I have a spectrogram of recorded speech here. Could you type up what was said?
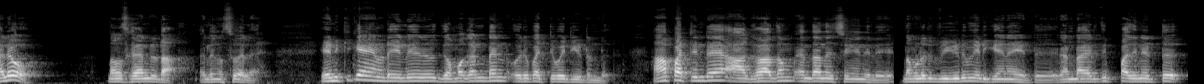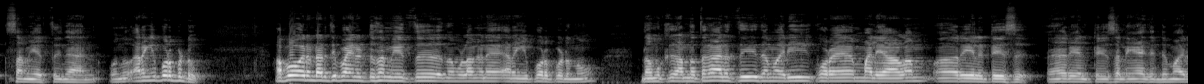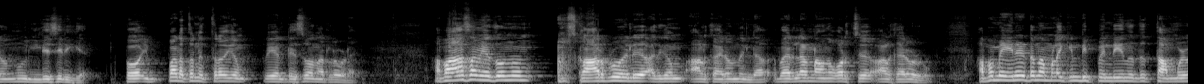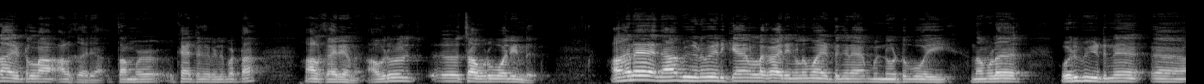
Hello. നമസ്കാരം ചേട്ടാ അല്ലെങ്കിൽ സുഖല്ലേ? എനിക്ക് കാനഡയിൽ ഒരു ഗമകണ്ഠൻ ഒരു പറ്റ് പറ്റിയിട്ടുണ്ട്. ആ പറ്റിന്റെ ആഘാതം എന്താണെന്ന് വെച്ച് കഴിഞ്ഞാൽ നമ്മളൊരു വീട് മേടിക്കാനായിട്ട് രണ്ടായിരത്തി പതിനെട്ട് സമയത്ത് ഞാൻ ഒന്ന് ഇറങ്ങി പുറപ്പെട്ടു. അപ്പോൾ രണ്ടായിരത്തി പതിനെട്ട് സമയത്ത് നമ്മളങ്ങനെ ഇറങ്ങി പുറപ്പെടുന്നു. നമുക്ക് അന്നത്തെ കാലത്ത് ഇതേമാതിരി കുറേ മലയാളം റിയലിറ്റേഴ്സ് റിയലിറ്റേഴ്സ് അല്ലെങ്കിൽ ഏജന്റുമാരൊന്നും ഇല്ല ശരിക്കും. ഇപ്പോൾ ഇപ്പം ഇത്രയധികം റിയലിറ്റേഴ്സ് വന്നിട്ടുള്ള ഇവിടെ. അപ്പോൾ ആ സമയത്തൊന്നും സ്കാർബ്രോയിൽ അധികം ആൾക്കാരൊന്നുമില്ല വിരലെണ്ണാവുന്ന കുറച്ച് ആൾക്കാരേ ഉള്ളൂ. അപ്പോൾ മെയിനായിട്ട് നമ്മളേക്കും ഡിപ്പെൻഡ് ചെയ്യുന്നത് തമിഴായിട്ടുള്ള ആൾക്കാരാണ് തമിഴ് കാറ്റഗറിയിൽപ്പെട്ട ആൾക്കാരെയാണ്. അവരൊരു ചവറ് പോലെയുണ്ട്. അങ്ങനെ ഞാൻ വീട് മേടിക്കാനുള്ള കാര്യങ്ങളുമായിട്ട് ഇങ്ങനെ മുന്നോട്ട് പോയി. നമ്മൾ ഒരു വീടിന്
